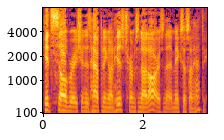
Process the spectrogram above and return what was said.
his celebration is happening on his terms not ours, and that makes us unhappy.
